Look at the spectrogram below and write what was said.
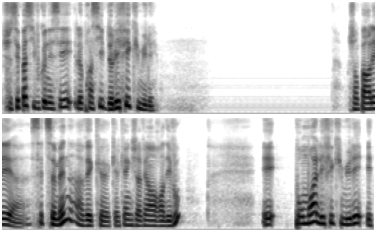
je ne sais pas si vous connaissez le principe de l'effet cumulé. J'en parlais euh, cette semaine avec euh, quelqu'un que j'avais en rendez-vous. Et pour moi, l'effet cumulé est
